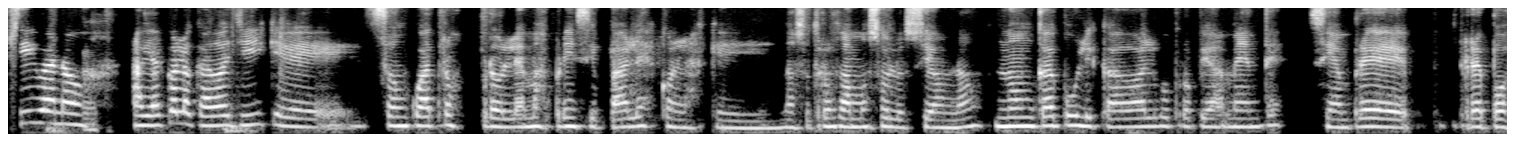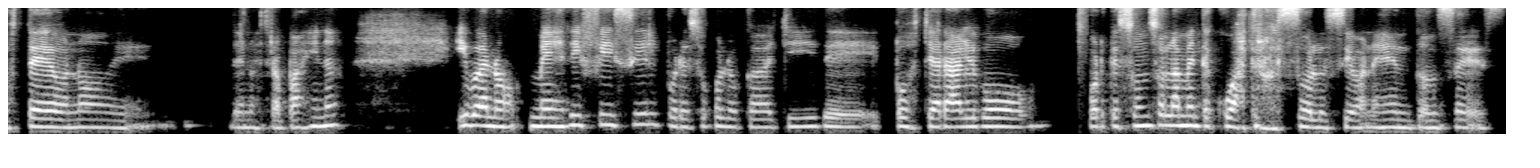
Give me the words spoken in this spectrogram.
Sí, bueno, había colocado allí que son cuatro problemas principales con los que nosotros damos solución, ¿no? Nunca he publicado algo propiamente, siempre reposteo, ¿no? De, de nuestra página. Y bueno, me es difícil, por eso colocado allí de postear algo, porque son solamente cuatro soluciones, entonces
